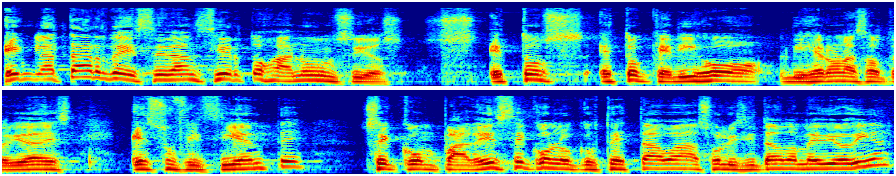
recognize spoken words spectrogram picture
en la tarde se dan ciertos anuncios. Estos, esto que dijo, dijeron las autoridades, ¿es suficiente? ¿Se compadece con lo que usted estaba solicitando a mediodía?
